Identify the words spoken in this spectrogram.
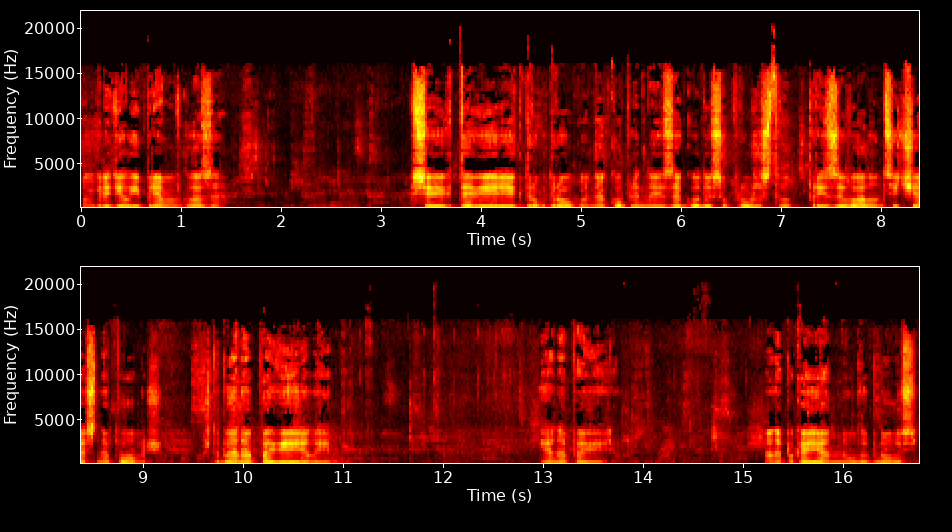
Он глядел ей прямо в глаза. Все их доверие к друг другу, накопленное за годы супружества, призывал он сейчас на помощь, чтобы она поверила ему. И она поверила. Она покаянно улыбнулась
